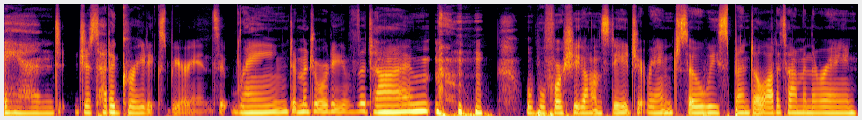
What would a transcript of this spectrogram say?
and just had a great experience. It rained a majority of the time. well, before she got on stage, it rained. So we spent a lot of time in the rain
